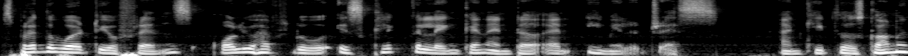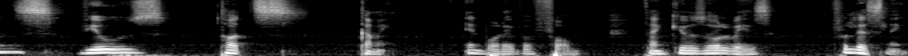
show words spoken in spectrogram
Spread the word to your friends. All you have to do is click the link and enter an email address. And keep those comments, views, thoughts coming in whatever form. Thank you as always for listening.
